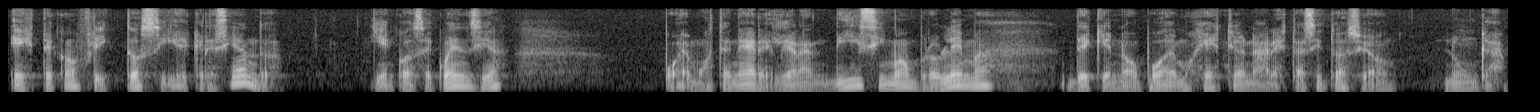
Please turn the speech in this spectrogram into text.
este conflicto sigue creciendo. Y en consecuencia, podemos tener el grandísimo problema de que no podemos gestionar esta situación nunca.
